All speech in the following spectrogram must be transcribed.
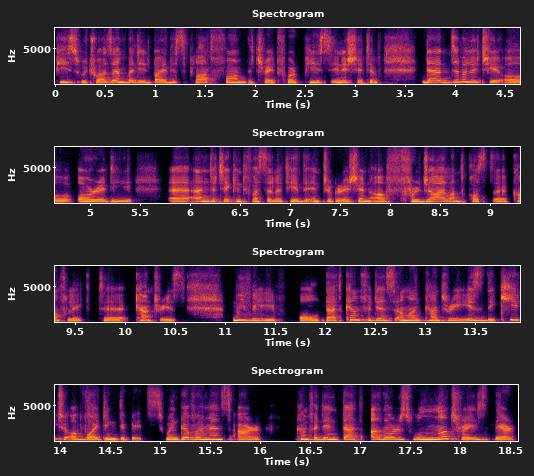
peace, which was embodied by this platform, the Trade for Peace initiative, that WTO already uh, undertaken to facilitate the integration of fragile and post-conflict uh, countries. We believe all that confidence among countries is the key to avoiding debates. When governments are confident that others will not raise their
